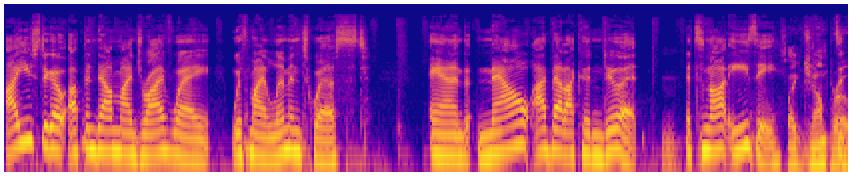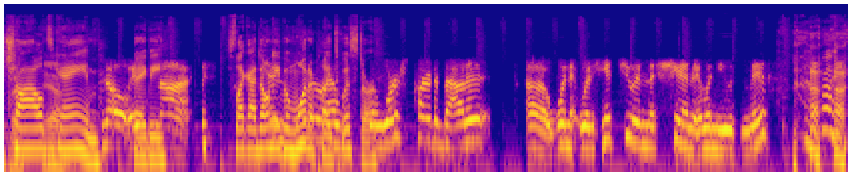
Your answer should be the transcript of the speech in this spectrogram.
I used to go up and down my driveway with my lemon twist. And now I bet I couldn't do it. Hmm. It's not easy. It's like jump rope. It's a child's Yeah. game. No, it's baby. not. It's like I don't And, even you want to know, play I- Twister. The worst part about it, uh, when it would hit you in the shin and when you would miss, right.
